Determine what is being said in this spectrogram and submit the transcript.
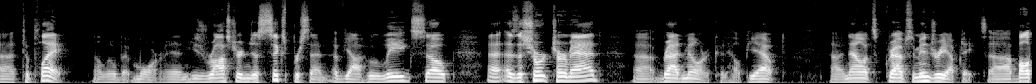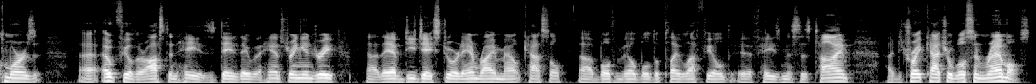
uh, to play a little bit more. And he's rostered in just 6% of Yahoo leagues. So, uh, as a short term ad, uh, Brad Miller could help you out. Uh, now let's grab some injury updates. Uh, Baltimore's uh, outfielder Austin Hays day to day with a hamstring injury. They have DJ Stewart and Ryan Mountcastle both available to play left field if Hays misses time. Detroit catcher Wilson Ramos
